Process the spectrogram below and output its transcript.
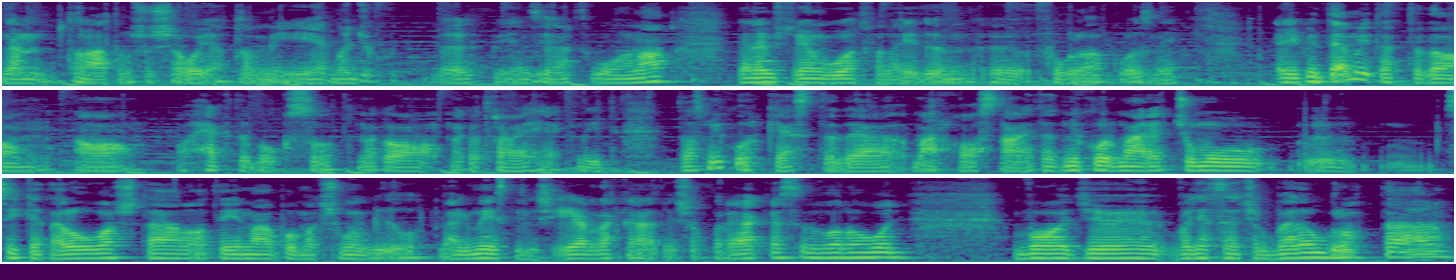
Nem találtam sose olyat, amiért mondjuk pénz járt volna, de nem is nagyon volt vele időm foglalkozni. Egyébként említetted a, a, a Hack the Box-ot, meg a, meg a Try Me-t, de azt mikor kezdted el már használni? Tehát mikor már egy csomó cikket elolvastál a témából, meg csomó videót megnéztél és érdekelt, és akkor elkezdted valahogy, vagy, vagy egyszer csak beleugrottál,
